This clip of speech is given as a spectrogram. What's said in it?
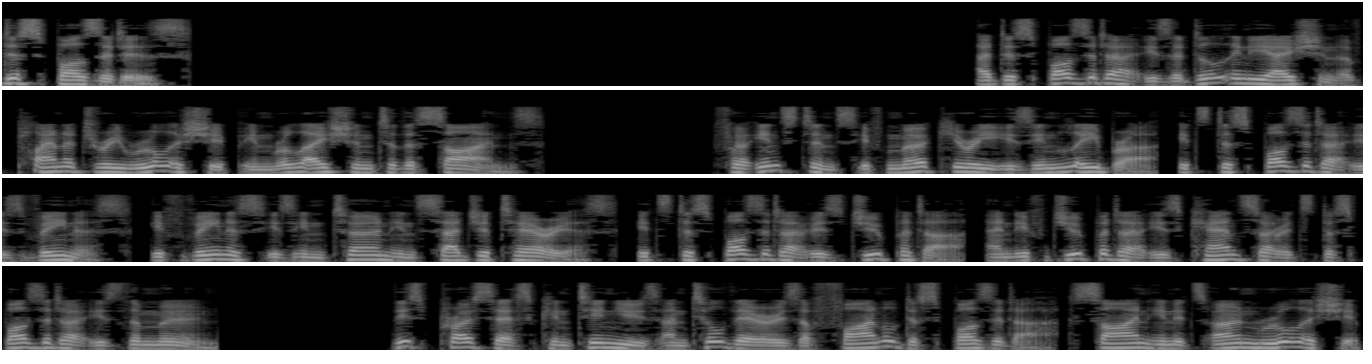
Dispositors A dispositor is a delineation of planetary rulership in relation to the signs. For instance if Mercury is in Libra, its dispositor is Venus, if Venus is in turn in Sagittarius, its dispositor is Jupiter, and if Jupiter is Cancer its dispositor is the Moon. This process continues until there is a final dispositor sign in its own rulership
